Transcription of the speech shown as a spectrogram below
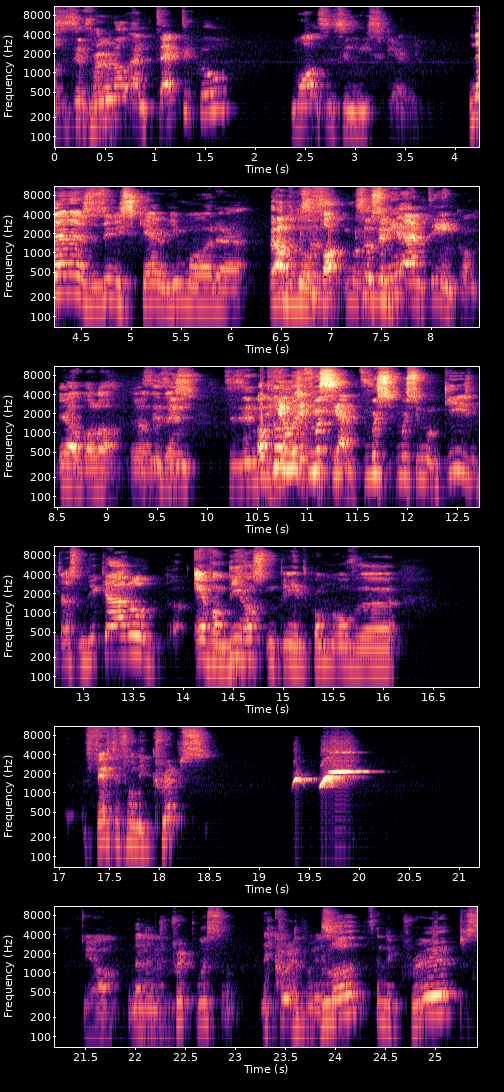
ze zijn brutal en tactical, maar ze zijn niet scary. Nee, nee, ze zijn niet scary, maar... eh ja, bedoel, fuck... Zo ze niet aan tegenkomen. Ja, voilà. Ja, Ze zijn, ze zijn heel moest, efficiënt. moest, moest je moeten kiezen tussen die kerel, een van die gasten tegen te komen, of de 40 van die Crips, Ja. met een Crip whistle. De crip whistle. Blood and the Crips.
